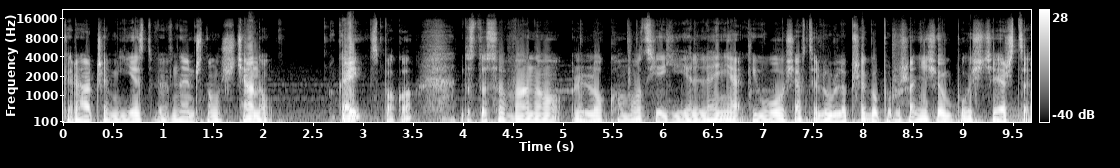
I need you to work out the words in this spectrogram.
graczem jest wewnętrzną ścianą. Ok, spoko. Dostosowano lokomocję jelenia i łosia w celu lepszego poruszania się po ścieżce.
